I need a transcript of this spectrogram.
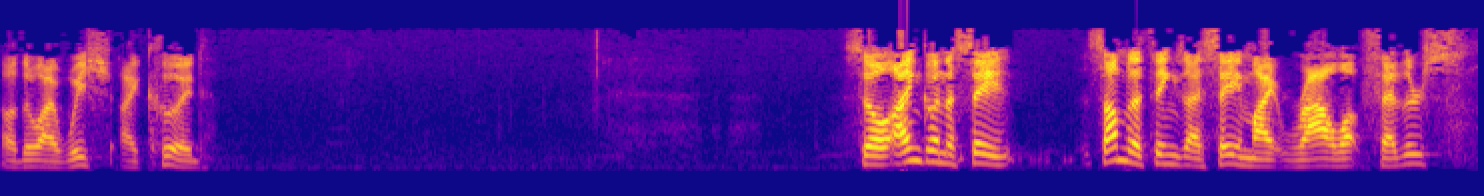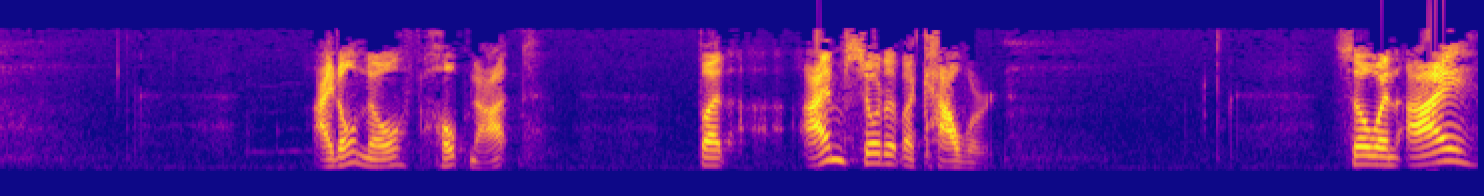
although I wish I could. So I'm going to say some of the things I say might rile up feathers. I don't know, hope not. But I'm sort of a coward. So when I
